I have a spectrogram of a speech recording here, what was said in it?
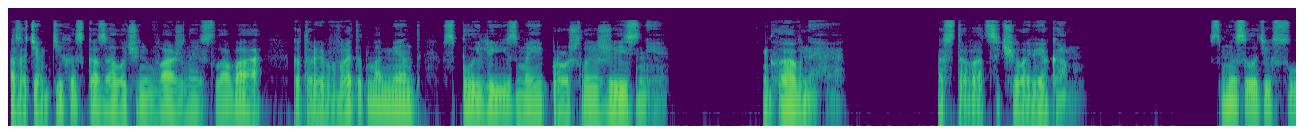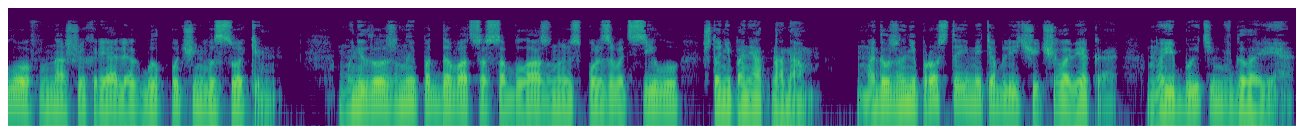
А затем тихо сказал очень важные слова, которые в этот момент всплыли из моей прошлой жизни. Главное — оставаться человеком. Смысл этих слов в наших реалиях был очень высоким. Мы не должны поддаваться соблазну использовать силу, что непонятно нам. Мы должны не просто иметь обличие человека, но и быть им в голове.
